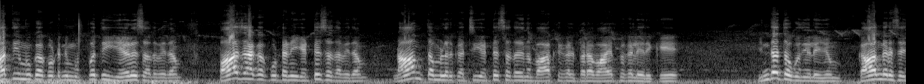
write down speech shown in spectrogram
அதிமுக கூட்டணி முப்பத்தி ஏழு சதவீதம் பாஜக கூட்டணி எட்டு சதவீதம் நாம் தமிழர் கட்சி எட்டு சதவீதம் வாக்குகள் பெற வாய்ப்புகள் இருக்கு. இந்த தொகுதியிலையும் காங்கிரஸை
